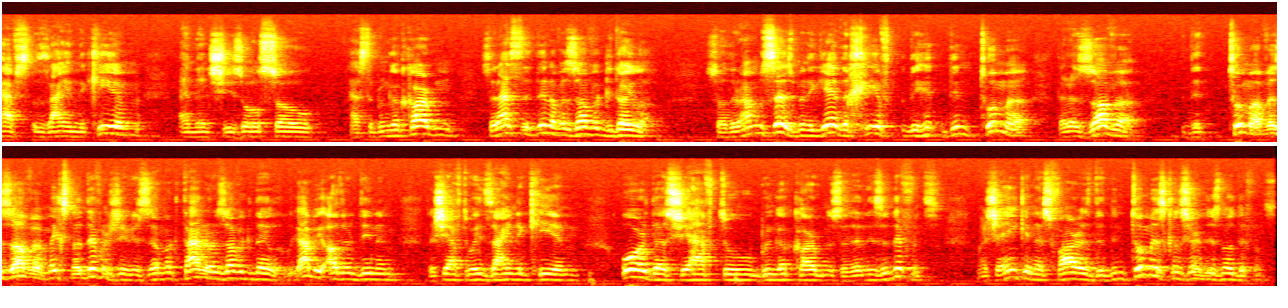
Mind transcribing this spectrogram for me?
have Zayin Nikiyim, and then she's also has to bring a carbon. So that's the din of a Zova Gdoila. So the Rambam says, Benegeh, the Chiyv, the din Tuma, that a Zava, the Tuma of a Zova makes no difference if it's Zava Ktan or a Zava Gdoila. There got to be other dinim does she have to wait Zayin Kiyim? Or does she have to bring a carbon? So then there's a difference. Masha'inkin, as far as the din tum is concerned, there's no difference.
